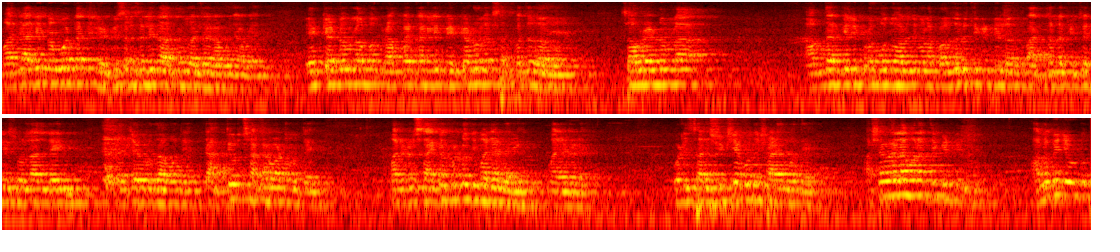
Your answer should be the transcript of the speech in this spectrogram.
माझ्या आधी नव्वद टक्के झेडपी सरसली झाली राजूर राजा एक्क्याण्णवला मग ग्रामपंचायत लागली. एक्क्याण्णवला सरपंच झालो. चौऱ्याण्णवला आमदार केली प्रमोद वालांनी मला बळजबरी तिकीट दिलं. राजमल्ला खिचडी सोलाल देईन त्यांच्या विरोधामध्ये ते हत्तीवर साखर वाटत होते. माझ्याकडे सायकल पण होती माझ्या घरी माझ्याकडे. वडील सारे शिक्षक होते शाळेमध्ये. अशा वेळेला मला तिकीट दिलं. आलो मी निवडून.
